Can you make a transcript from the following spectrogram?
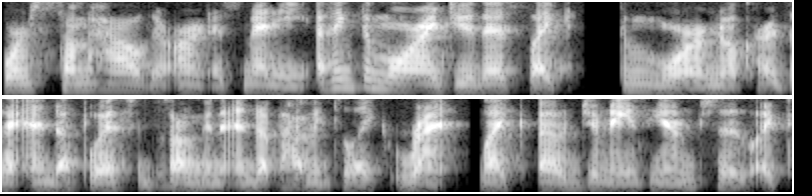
or somehow there aren't as many, I think the more I do this, like the more note cards I end up with. And so I'm going to end up having to like rent like a gymnasium to like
